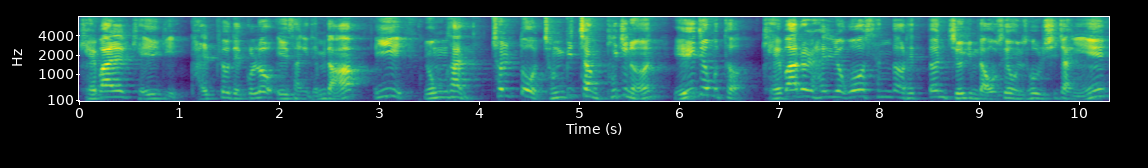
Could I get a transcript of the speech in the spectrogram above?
개발 계획이 발표될 걸로 예상이 됩니다. 이 용산 철도 정비창 부지는 예전부터 개발을 하려고 생각을 했던 지역입니다. 오세훈 서울시장이.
